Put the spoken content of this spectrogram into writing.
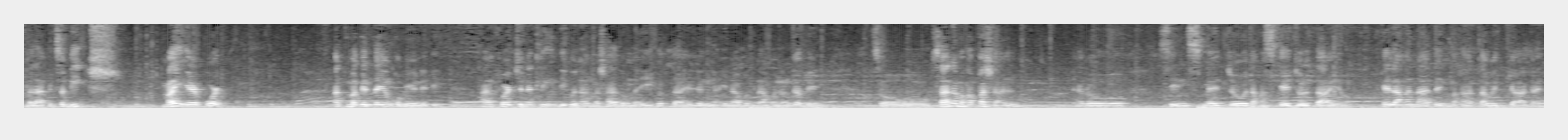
malapit sa beach, may airport, at maganda yung community. Unfortunately, hindi ko na masyadong naikot dahil yun nga inabot na ako ng gabi. So, sana makapasyal. Pero since medyo nakaschedule tayo, kailangan natin makatawid kaagad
